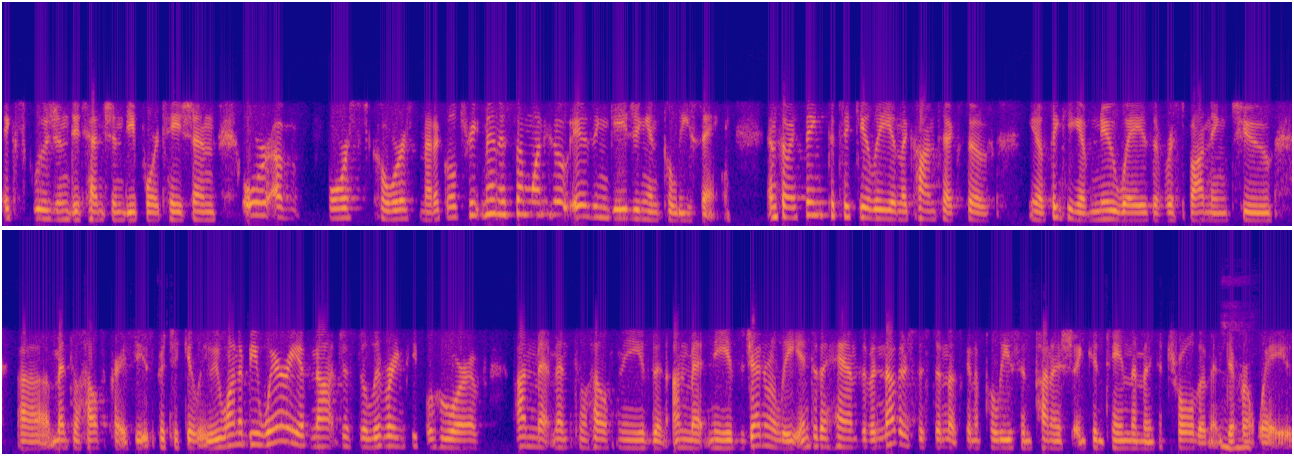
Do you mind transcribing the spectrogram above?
exclusion, detention, deportation, or of forced, coerced medical treatment, is someone who is engaging in policing. And so I think, particularly in the context of you know, thinking of new ways of responding to uh, mental health crises, particularly, we want to be wary of not just delivering people who are of unmet mental health needs and unmet needs generally into the hands of another system that's going to police and punish and contain them and control them in mm-hmm. different ways.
